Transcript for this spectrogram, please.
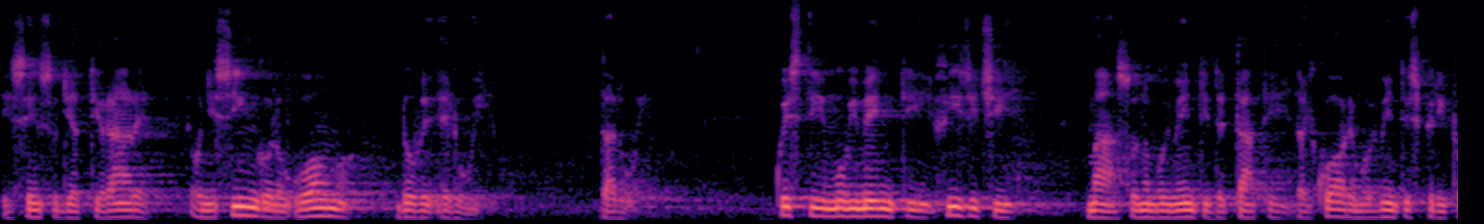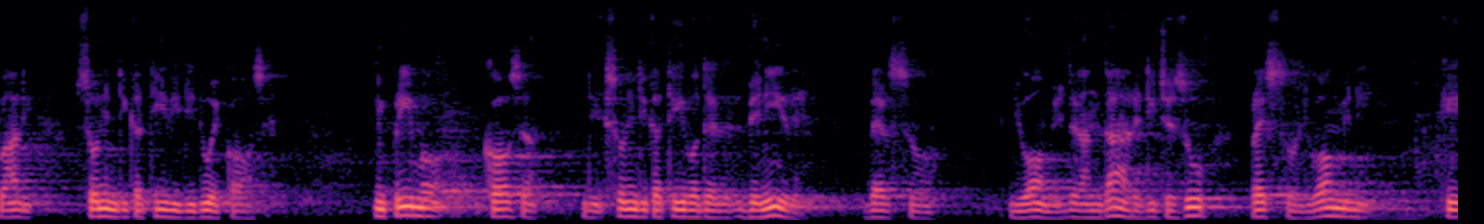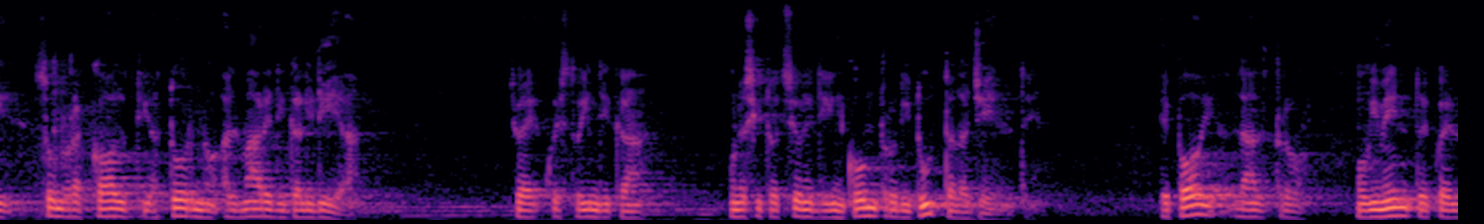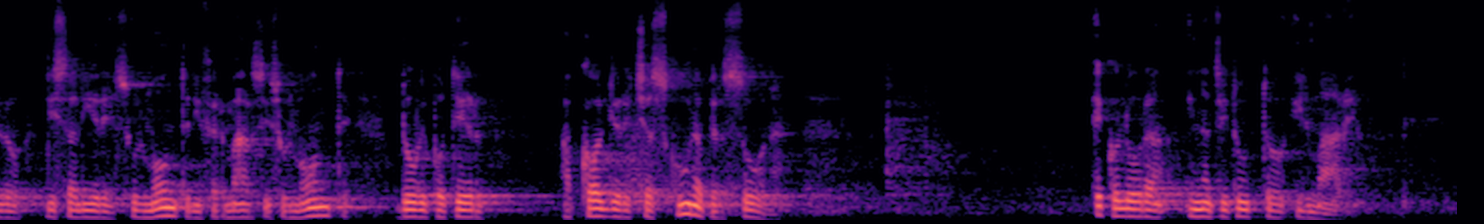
Il senso di attirare ogni singolo uomo dove è Lui, da Lui. Questi movimenti fisici, ma sono movimenti dettati dal cuore, movimenti spirituali, sono indicativi di due cose. In primo cosa sono indicativo del venire verso gli uomini, dell'andare di Gesù presso gli uomini che sono raccolti attorno al mare di Galilea, cioè questo indica una situazione di incontro di tutta la gente. E poi l'altro movimento è quello di salire sul monte, di fermarsi sul monte, dove poter accogliere ciascuna persona. Ecco allora innanzitutto il mare.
